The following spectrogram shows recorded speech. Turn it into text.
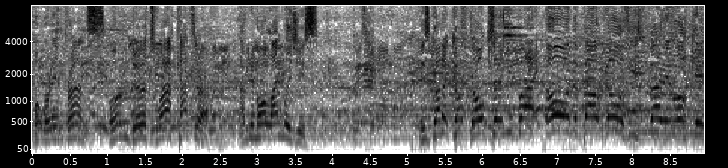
But we're in France. Un, trois, quatre. How many more languages? He's got a cut. Don't turn your back. Oh, and the bell goes. He's very lucky.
